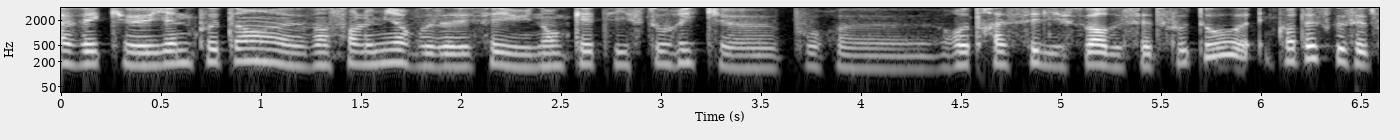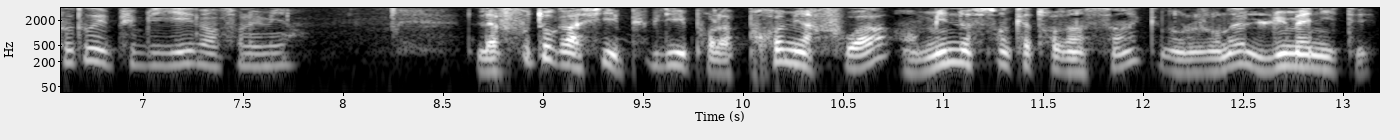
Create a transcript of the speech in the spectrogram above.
Avec euh, Yann Potin, euh, Vincent Lemire, vous avez fait une enquête historique euh, pour retracer l'histoire de cette photo. Quand est-ce que cette photo est publiée, Vincent Lemire? La photographie est publiée pour la première fois en 1985 dans le journal L'Humanité.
